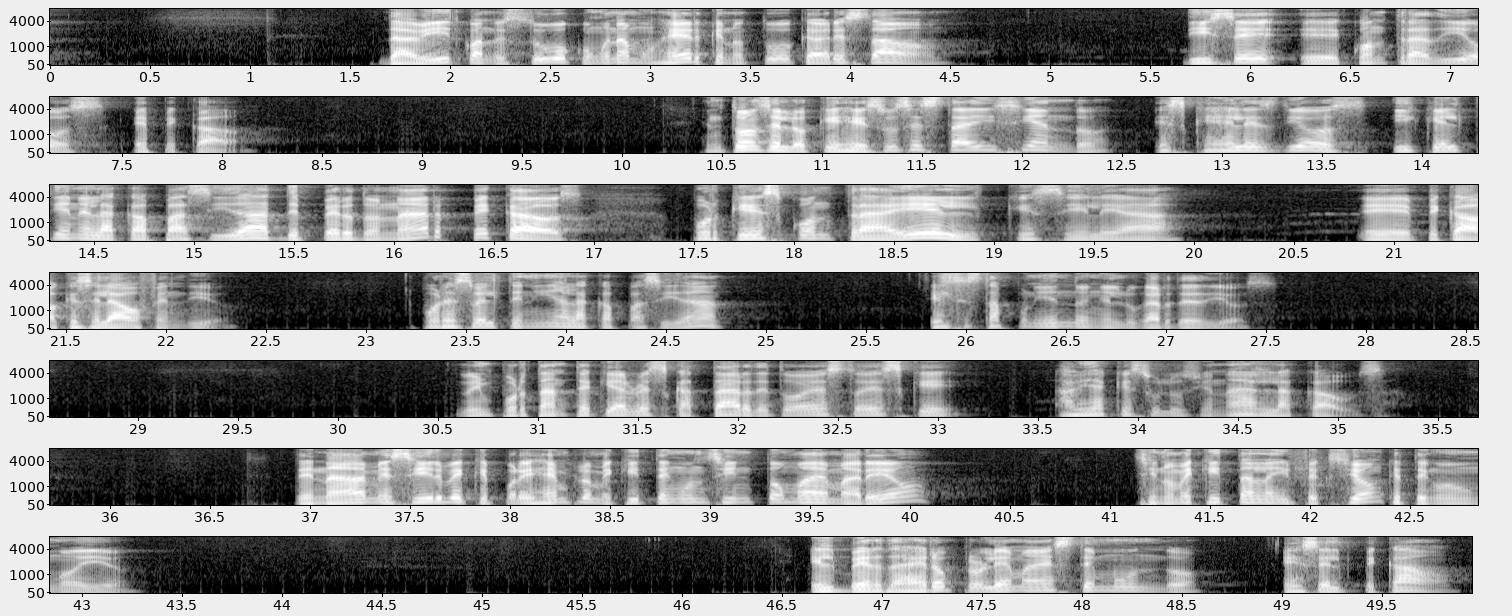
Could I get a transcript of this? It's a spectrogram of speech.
David cuando estuvo con una mujer que no tuvo que haber estado, dice, eh, contra Dios he pecado. Entonces lo que Jesús está diciendo es que Él es Dios y que Él tiene la capacidad de perdonar pecados porque es contra Él que se le ha eh, pecado, que se le ha ofendido. Por eso Él tenía la capacidad. Él se está poniendo en el lugar de Dios. Lo importante aquí a rescatar de todo esto es que había que solucionar la causa. De nada me sirve que, por ejemplo, me quiten un síntoma de mareo si no me quitan la infección que tengo en un oído. El verdadero problema de este mundo es el pecado.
